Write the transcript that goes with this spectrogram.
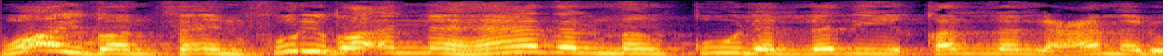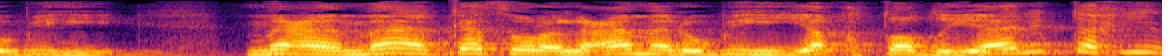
وأيضا فإن فرض أن هذا المنقول الذي قل العمل به مع ما كثر العمل به يقتضيان التخيير.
